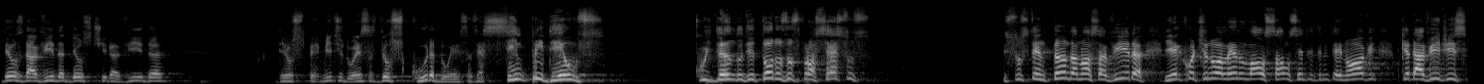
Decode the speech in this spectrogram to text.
Deus dá vida, Deus tira a vida. Deus permite doenças, Deus cura doenças. É sempre Deus cuidando de todos os processos e sustentando a nossa vida. E ele continua lendo lá o Salmo 139, porque Davi diz:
